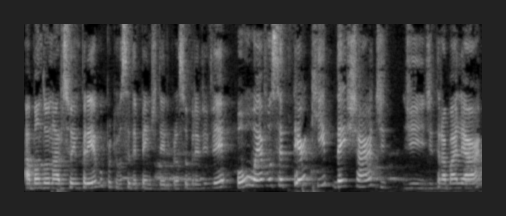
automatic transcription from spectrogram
abandonar o seu emprego porque você depende dele para sobreviver, ou é você ter que deixar de, de, de, trabalhar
